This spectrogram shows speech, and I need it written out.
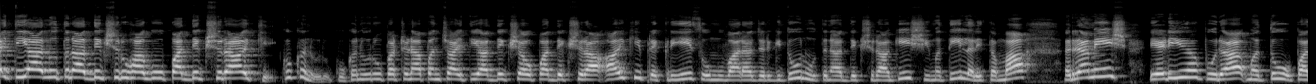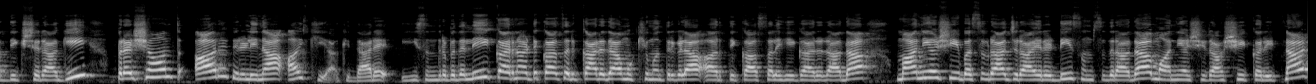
ನೂತನ ಅಧ್ಯಕ್ಷರು ಹಾಗೂ ಉಪಾಧ್ಯಕ್ಷರ ಆಯ್ಕೆ. ಕುಕನೂರು ಕುಕನೂರು ಪಟ್ಟಣ ಪಂಚಾಯಿತಿ ಅಧ್ಯಕ್ಷ, ಉಪಾಧ್ಯಕ್ಷರ ಆಯ್ಕೆ ಪ್ರಕ್ರಿಯೆ ಸೋಮವಾರ ಜರುಗಿದ್ದು, ನೂತನ ಅಧ್ಯಕ್ಷರಾಗಿ ಶ್ರೀಮತಿ ಲಲಿತಮ್ಮ, ರಮೇಶ್ ಯಡಿಯೂರಪುರ ಮತ್ತು ಉಪಾಧ್ಯಕ್ಷರಾಗಿ ಪ್ರಶಾಂತ್ ಆರವಿರಳಿನ ಆಯ್ಕೆಯಾಗಿದ್ದಾರೆ. ಈ ಸಂದರ್ಭದಲ್ಲಿ ಕರ್ನಾಟಕ ಸರ್ಕಾರದ ಮುಖ್ಯಮಂತ್ರಿಗಳ ಆರ್ಥಿಕ ಸಲಹೆಗಾರರಾದ ಮಾನ್ಯ ಶ್ರೀ ಬಸವರಾಜ ರಾಯರೆಡ್ಡಿ, ಸಂಸದರಾದ ಮಾನ್ಯ ಶ್ರೀ ರಾಶಿ ಇಟ್ನಾಳ್,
